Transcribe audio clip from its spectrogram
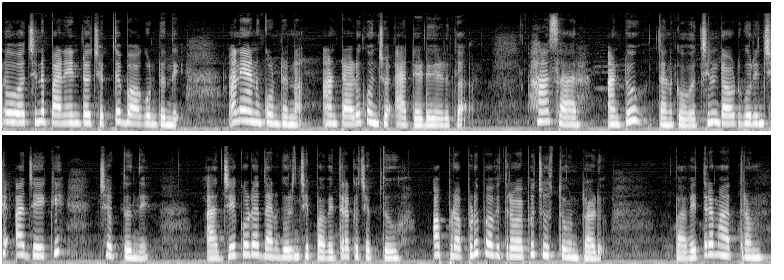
నువ్వు వచ్చిన పని ఏంటో చెప్తే బాగుంటుంది అని అనుకుంటున్నా అంటాడు కొంచెం యాటిట్యూడ్గా. హా సార్ అంటూ తనకు వచ్చిన డౌట్ గురించి అజయ్కి చెప్తుంది. అజయ్ కూడా దాని గురించి పవిత్రకు చెప్తూ అప్పుడప్పుడు పవిత్ర వైపు చూస్తూ ఉంటాడు. పవిత్ర మాత్రం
